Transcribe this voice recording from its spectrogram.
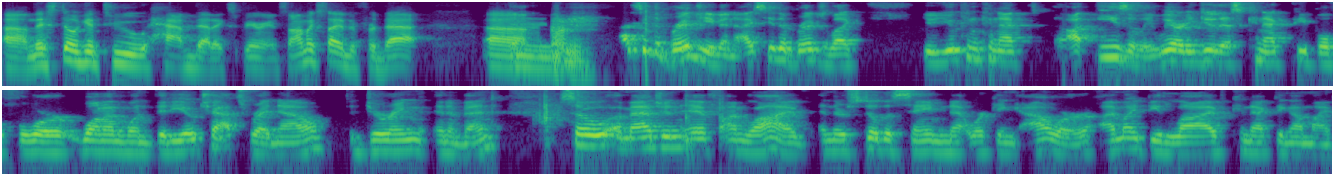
um, they still get to have that experience. So I'm excited for that. Um, I see the bridge even. I see the bridge like you, you can connect uh, easily. We already do this, connect people for one-on-one video chats right now during an event. So imagine if I'm live and there's still the same networking hour, I might be live connecting on my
